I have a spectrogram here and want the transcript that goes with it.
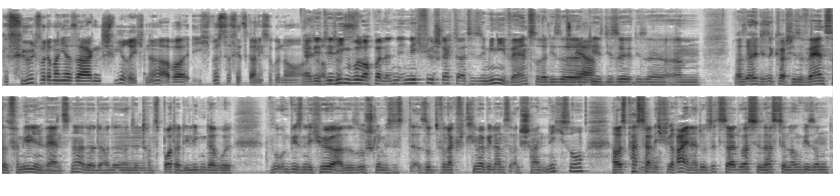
gefühlt würde man ja sagen, schwierig, ne? Aber ich wüsste es jetzt gar nicht so genau. Ja, die, also, die liegen wohl auch bei nicht viel schlechter als diese Minivans oder diese, ja. die, diese, diese, ähm, also diese Quatsch, diese Vans, also Familienvans, ne? Oder, oder, mhm. oder Transporter, die liegen da wohl so unwesentlich höher. Also so schlimm ist es, also von der Klimabilanz anscheinend nicht so. Aber es passt halt ja. halt nicht viel rein, ne? Du sitzt da, du hast, du hast dann irgendwie so ein,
